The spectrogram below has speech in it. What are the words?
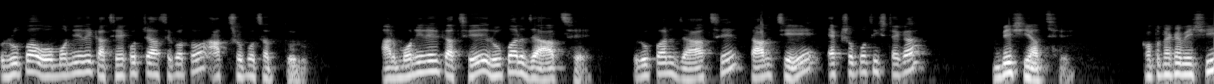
রূপা ও মনিরের কাছে একত্রে আছে কত? আটশো পঁচাত্তর। আর মনিরের কাছে রূপার যা আছে, রূপার যা আছে তার চেয়ে একশো পঁচিশ টাকা বেশি আছে। কত টাকা বেশি?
